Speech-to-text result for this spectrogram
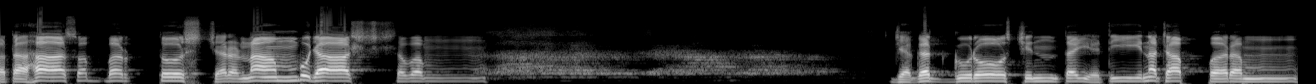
ततः स्वभर्तुश्चरणाम्बुजाश्रवम् जगद्गुरोश्चिन्तयति न चापरम्।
